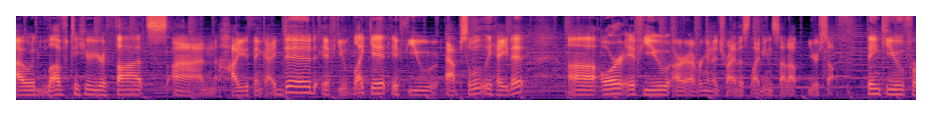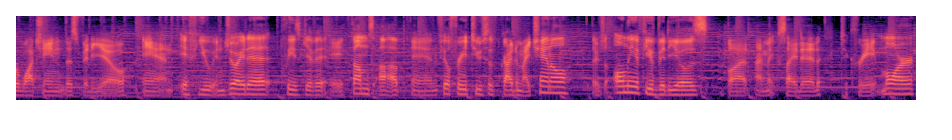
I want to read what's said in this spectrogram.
I would love to hear your thoughts on how you think I did, if you like it, if you absolutely hate it, uh, or if you are ever gonna try this lighting setup yourself. Thank you for watching this video. And if you enjoyed it, please give it a thumbs up and feel free to subscribe to my channel. There's only a few videos, but I'm excited to create more.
